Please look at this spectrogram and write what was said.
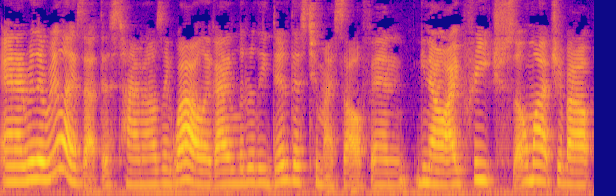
And I really realized that this time. I was like, wow, like I literally did this to myself. And, you know, I preach so much about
